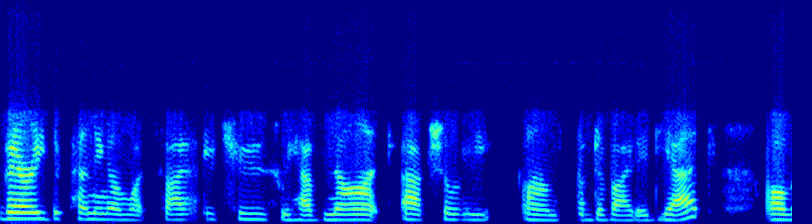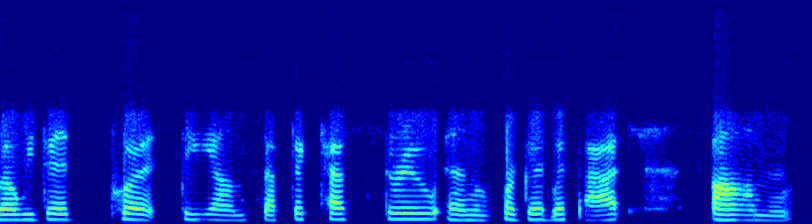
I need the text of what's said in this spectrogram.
vary depending on what size you choose. We have not actually um, subdivided yet, although we did put the um, septic test through and we're good with that. Um,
